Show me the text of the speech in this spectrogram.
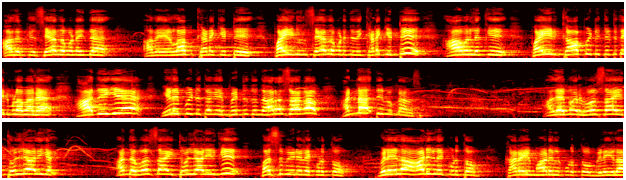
அதற்கு சேதமடைந்த அதையெல்லாம் கணக்கிட்டு பயிர்கள் சேதமடைந்ததை கணக்கிட்டு அவர்களுக்கு பயிர் காப்பீட்டு திட்டத்தின் மூலமாக அதிக இழப்பீட்டு தொகையை பெற்று தந்த அரசாங்கம் அண்ணா திமுக அரசாங்கம் அதே மாதிரி விவசாய தொழிலாளிகள் அந்த விவசாய தொழிலாளிகளுக்கு பசு வீடுகளை கொடுத்தோம் விலையில்லா ஆடுகளை கொடுத்தோம் கரை மாடுகள் கொடுத்தோம் விலையில்லா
